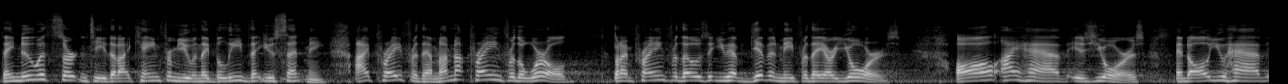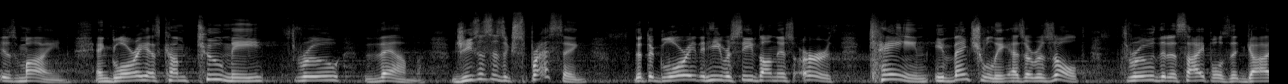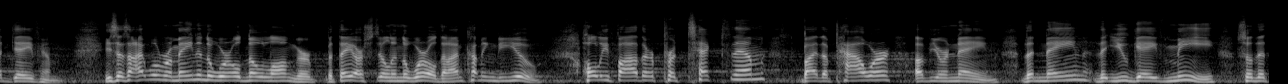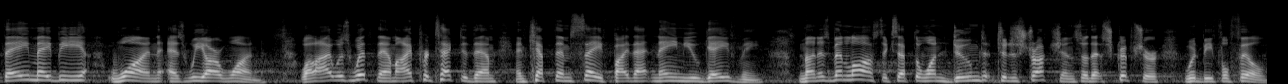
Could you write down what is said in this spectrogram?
They knew with certainty that I came from you, and they believed that you sent me. I pray for them. I'm not praying for the world, but I'm praying for those that you have given me, for they are yours. All I have is yours, and all you have is mine, and glory has come to me through them. Jesus is expressing that the glory that he received on this earth came eventually as a result through the disciples that God gave him. He says, I will remain in the world no longer, but they are still in the world, and I'm coming to you. Holy Father, protect them by the power of your name, the name that you gave me, so that they may be one as we are one. While I was with them, I protected them and kept them safe by that name you gave me. None has been lost except the one doomed to destruction, so that Scripture would be fulfilled.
